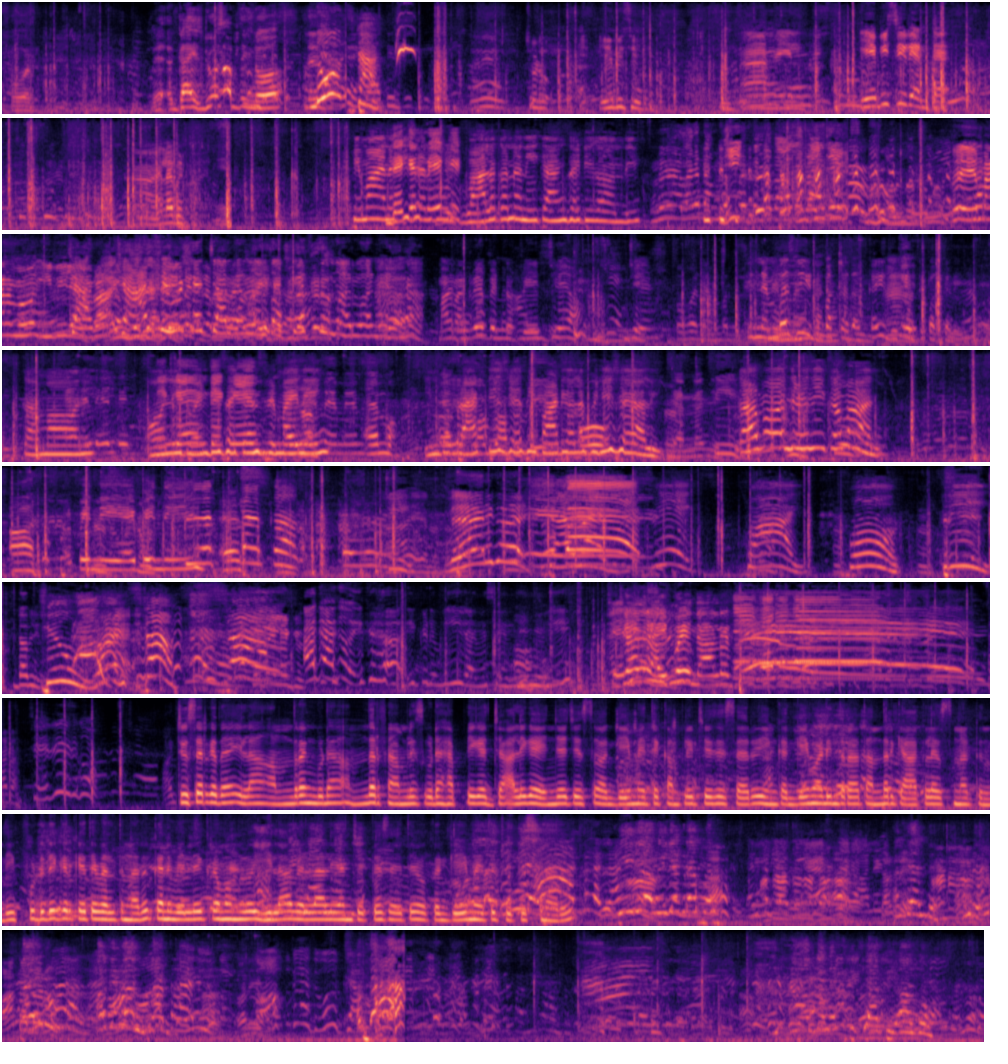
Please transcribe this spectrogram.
four guys do something no చూడు ఏబిసి ఏబిసిడి అంటే. ఆ, ఎలా పెట్టు. వాళ్ళకన్నా నీకు యాంగ్జైటీగా ఉంది. మనము ఇవి ట్వంటీ సెకండ్స్ రిమైనింగ్ ఇంత ప్రాక్టీస్ చేసి పాటి వల్ల ఫినిష్ చేయాలి. Come on Jenny come on అయిపోయింది అయిపోయింది very good six five four three two one stop అయిపోయింది ఆల్రెడీ చూసారు కదా ఇలా అందరం కూడా అందరు ఫ్యామిలీస్ కూడా హ్యాపీగా జాలీగా ఎంజాయ్ చేస్తూ ఆ గేమ్ అయితే కంప్లీట్ చేసేసారు. ఇంకా గేమ్ ఆడిన తర్వాత అందరికి ఆకలేస్తున్నట్టుంది. ఫుడ్ దగ్గరికి అయితే వెళ్తున్నారు కానీ వెళ్ళే క్రమంలో ఇలా వెళ్ళాలి అని చెప్పేసి అయితే ఒక గేమ్ అయితే చూపిస్తున్నారు.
